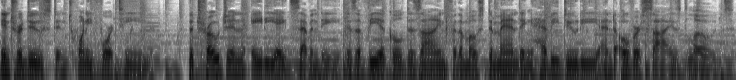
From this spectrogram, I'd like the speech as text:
Introduced in 2014, the Trojan 8870 is a vehicle designed for the most demanding heavy-duty and oversized loads.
